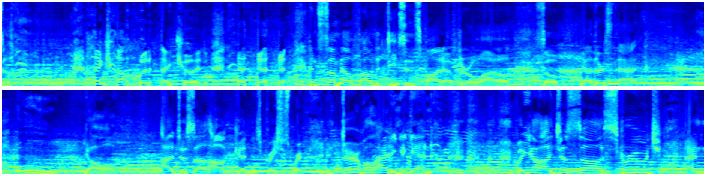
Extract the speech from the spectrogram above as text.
So I got what I could, and somehow found a decent spot after a while. So yeah, there's that. Ooh, y'all. I just saw, oh goodness gracious, we're in terrible lighting again. but yeah, I just saw Scrooge and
